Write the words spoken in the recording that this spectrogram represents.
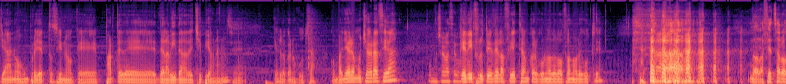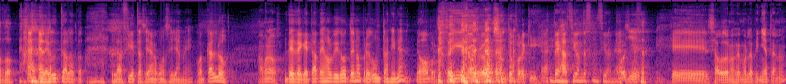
ya no es un proyecto, sino que es parte de, de la vida de Chipiona, ¿no? Sí. Que es lo que nos gusta. Compañeros, muchas gracias. Pues muchas gracias. a Que disfrutéis de la fiesta, aunque a alguno de los dos no le guste. No, la fiesta a los dos. le gusta a los dos. La fiesta se llama como se llame. Juan Carlos, Vámonos. desde que te has dejado el bigote no preguntas ni nada. No, porque estoy en otros asuntos por aquí. Dejación de funciones. Oye, que el sábado nos vemos en la piñata, ¿no?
